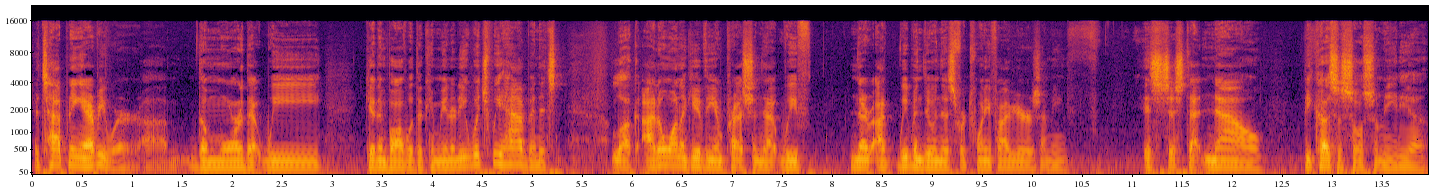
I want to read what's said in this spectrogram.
it's happening everywhere. Um, the more that we get involved with the community, which we have been, it's look. I don't want to give the impression that we've never. I, we've been doing this for 25 years. I mean, it's just that now, because of social media,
